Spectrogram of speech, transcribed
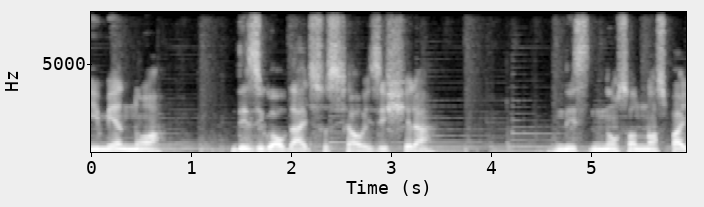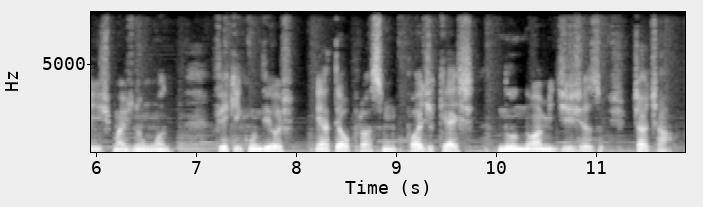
e menor desigualdade social existirá. Nesse, não só no nosso país, mas no mundo. Fiquem com Deus e até o próximo podcast no nome de Jesus. Tchau, tchau.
